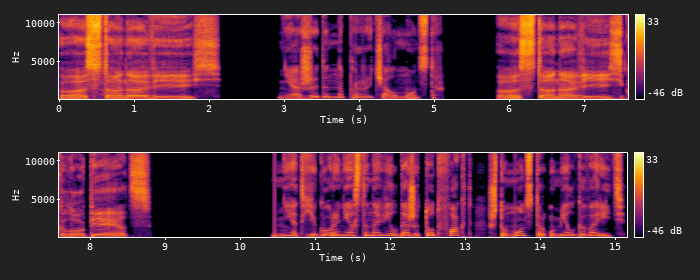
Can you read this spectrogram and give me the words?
«Остановись!» — неожиданно прорычал монстр. «Остановись, глупец!» Нет, Егора не остановил даже тот факт, что монстр умел говорить.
